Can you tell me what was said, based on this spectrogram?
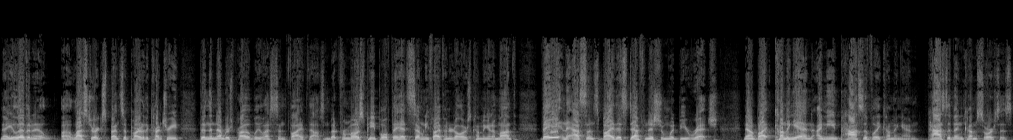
Now you live in a, a lesser expensive part of the country then the number is probably less than 5000 but for most people if they had $7500 coming in a month they in essence by this definition would be rich. Now, by coming in, I mean passively coming in, passive income sources.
